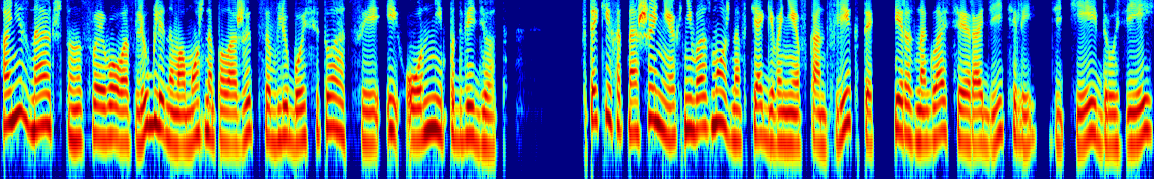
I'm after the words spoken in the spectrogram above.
Они знают, что на своего возлюбленного можно положиться в любой ситуации, и он не подведет. В таких отношениях невозможно втягивание в конфликты и разногласия родителей, детей, друзей,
